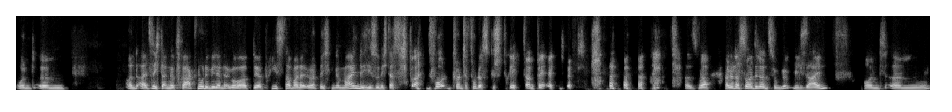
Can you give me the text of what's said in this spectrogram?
Und, ähm, und als ich dann gefragt wurde, wie denn überhaupt der Priester meiner örtlichen Gemeinde hieß und ich das nicht beantworten konnte, wurde das Gespräch dann beendet. das war, also das sollte dann zum Glück nicht sein. Und ähm,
